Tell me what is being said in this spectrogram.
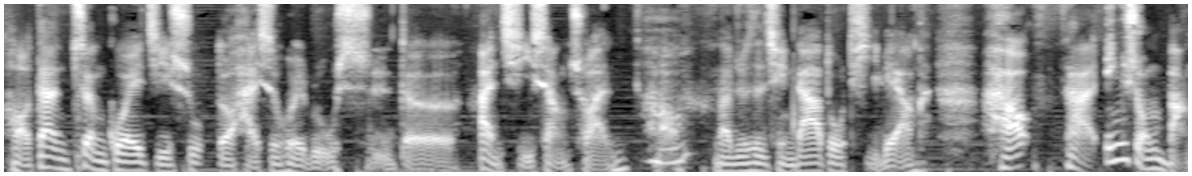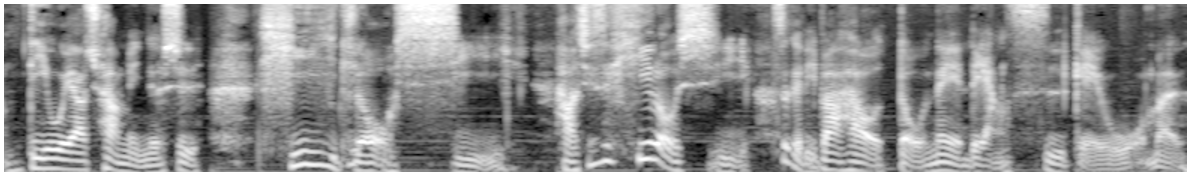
好，但正规集数都还是会如实的按期上传。好，那就是请大家多体谅。好，在英雄榜第一位要唱名的是 Hiroshi。好，其实 Hiroshi 这个礼拜还有抖内两次给我们，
